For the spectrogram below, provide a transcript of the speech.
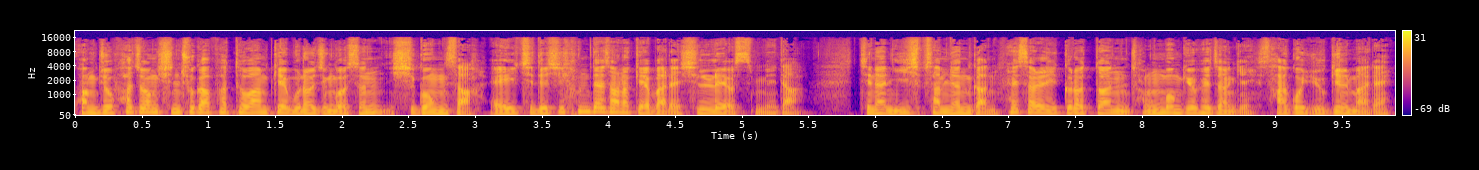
광주 화정 신축 아파트와 함께 무너진 것은 시공사 HDC 현대산업개발의 신뢰였습니다. 지난 23년간 회사를 이끌었던 정몽규 회장이 사고 6일 만에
